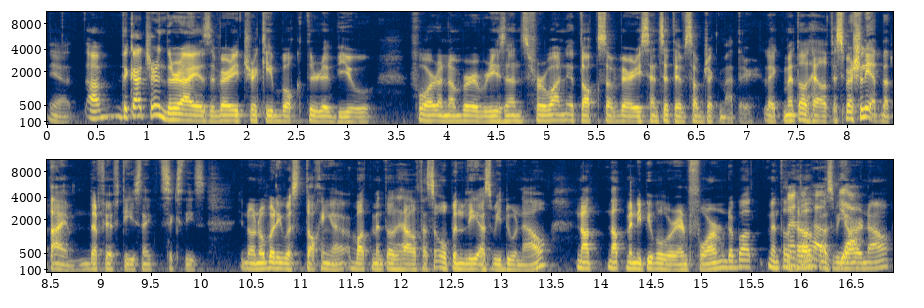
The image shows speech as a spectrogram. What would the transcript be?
Yeah. Um, the Catcher in the Rye is a very tricky book to review for a number of reasons. For one, it talks of very sensitive subject matter, like mental health, especially at the time, the 50s, 60s. You know, nobody was talking about mental health as openly as we do now. Not not many people were informed about mental, Mental health, health, as we yeah. are now.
